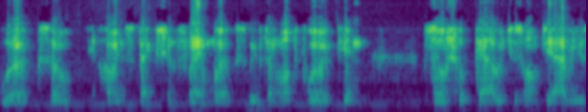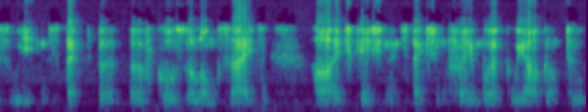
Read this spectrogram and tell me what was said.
work. So our inspection frameworks. We've done a lot of work in social care, which is one of the areas we inspect. But of course, alongside our education inspection framework, we are going to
